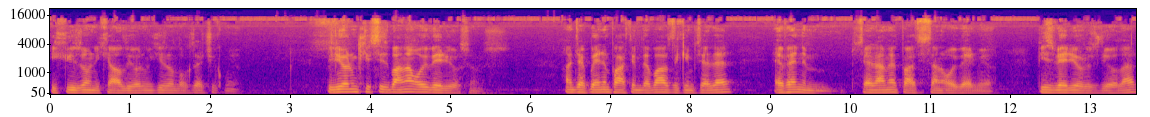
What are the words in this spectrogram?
212 alıyorum, 219'a çıkmıyor. Biliyorum ki siz bana oy veriyorsunuz. Ancak benim partimde bazı kimseler efendim Selamet Partisi sana oy vermiyor. Biz veriyoruz diyorlar.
